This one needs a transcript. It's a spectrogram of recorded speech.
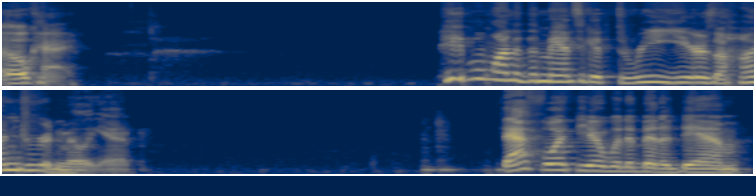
Okay. People wanted the man to get three years, a hundred million. That fourth year would have been a damn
